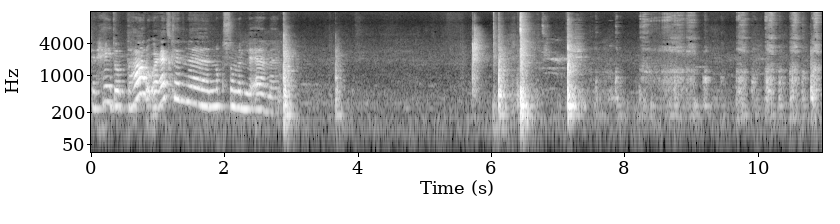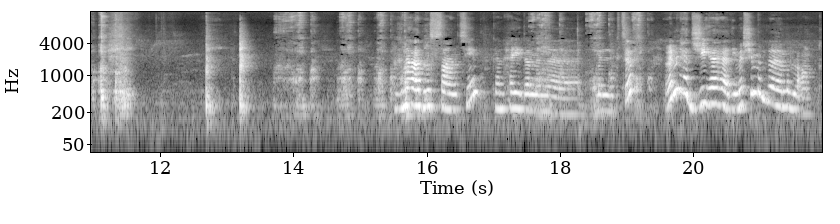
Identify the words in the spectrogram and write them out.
كنحيدو الظهر وعاد كنقصو من الأمام. هنا هاد نص سنتيم كنحيدها من من الكتف. غير من هاد الجهة هذه ماشي من من العنق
